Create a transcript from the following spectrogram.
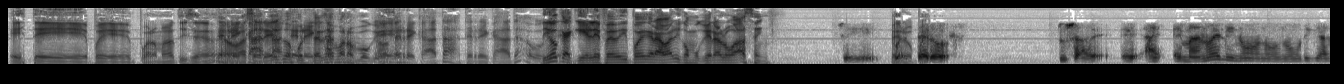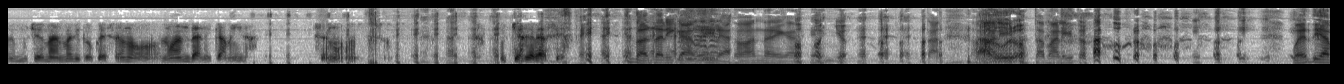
Este, pues, por lo menos te dice, "Eh, te no va a hacer eso por recata. teléfono porque... No, te recata, te recata. porque- digo que aquí el FBI puede grabar y como quiera lo hacen. Sí, Pero- pero, pero tú sabes, eh, Emanuel y no, no, no digas mucho de Emanuel porque eso no, no anda ni camina. Eso no- eso- Muchas gracias. no anda ni camina. No anda ni camino. Coño. está, está Está malito, está malito. Buen día,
